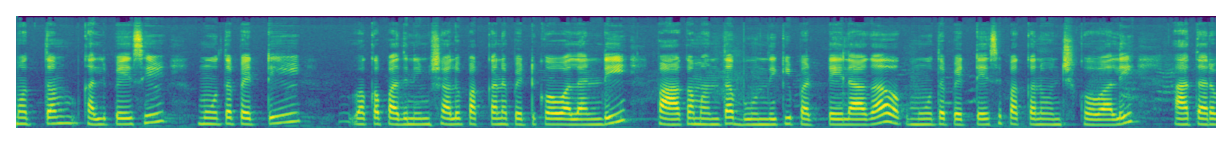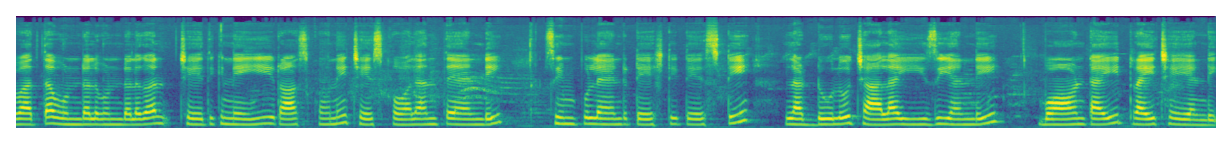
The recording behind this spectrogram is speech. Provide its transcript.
మొత్తం కలిపేసి మూత పెట్టి ఒక పది నిమిషాలు పక్కన పెట్టుకోవాలండి. పాకం అంతా బూందీకి పట్టేలాగా ఒక మూత పెట్టేసి పక్కన ఉంచుకోవాలి. ఆ తర్వాత ఉండలు ఉండలుగా చేతికి నెయ్యి రాసుకొని చేసుకోవాలి. అంతే అండి. సింపుల్ అండ్ టేస్టీ టేస్టీ లడ్డూలు చాలా ఈజీ అండి. బాగుంటాయి. ట్రై చేయండి.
